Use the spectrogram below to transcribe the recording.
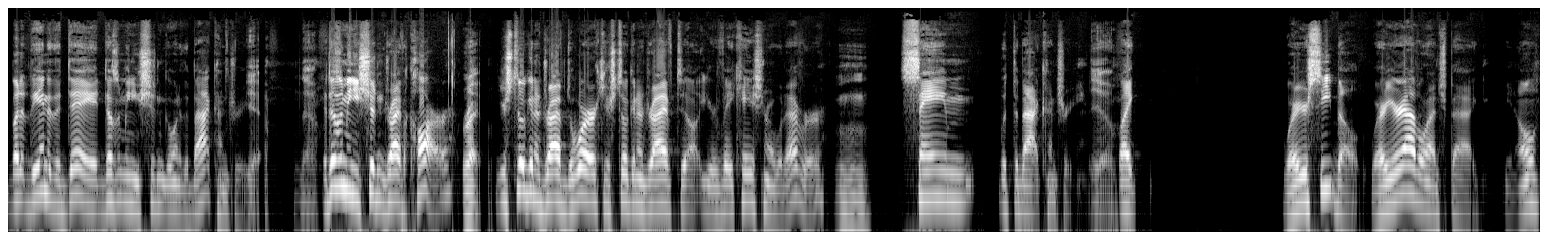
But at the end of the day, it doesn't mean you shouldn't go into the backcountry. Yeah. No. It doesn't mean you shouldn't drive a car. Right. You're still going to drive to work. You're still going to drive to your vacation or whatever. Mm-hmm. Same with the backcountry. Yeah. Like, wear your seatbelt, wear your avalanche bag. You know,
